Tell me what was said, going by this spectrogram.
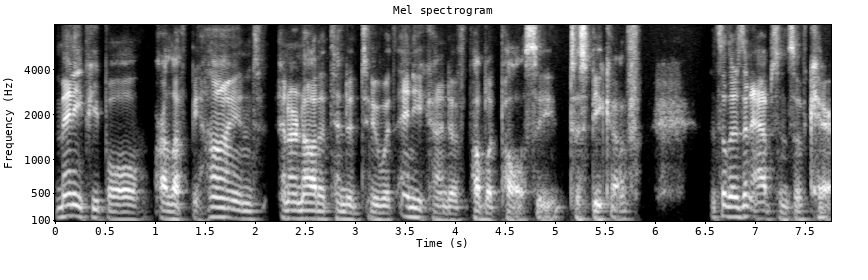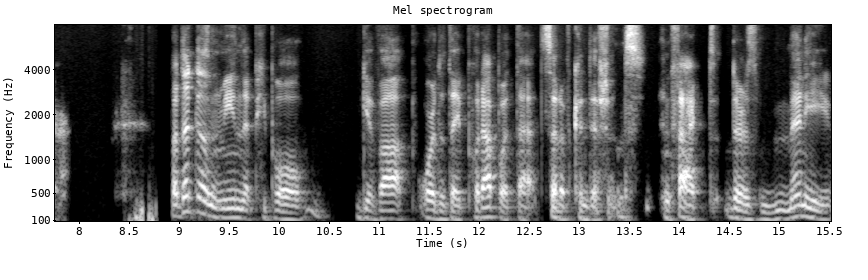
many people are left behind and are not attended to with any kind of public policy to speak of. And so there's an absence of care. But that doesn't mean that people give up or that they put up with that set of conditions. In fact, there's many,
